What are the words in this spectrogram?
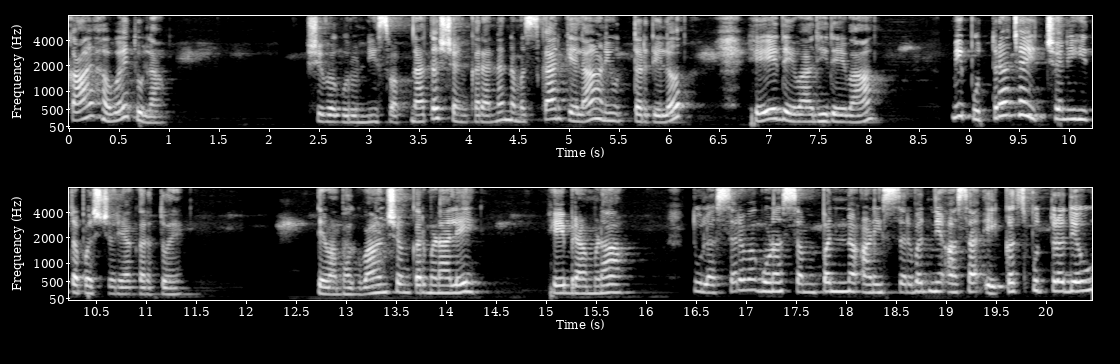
काय हवंय तुला? शिवगुरूंनी स्वप्नातच शंकरांना नमस्कार केला आणि उत्तर दिलं हे देवाधिदेवा मी पुत्राच्या इच्छेने ही तपश्चर्या करतोय. तेव्हा भगवान शंकर म्हणाले हे ब्राह्मणा तुला सर्व गुणसंपन्न आणि सर्वज्ञ असा एकच पुत्र देऊ?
